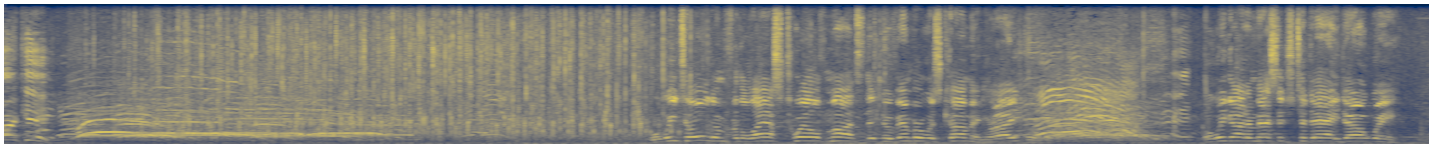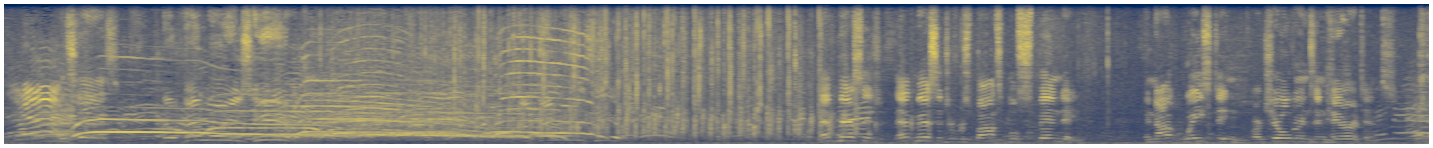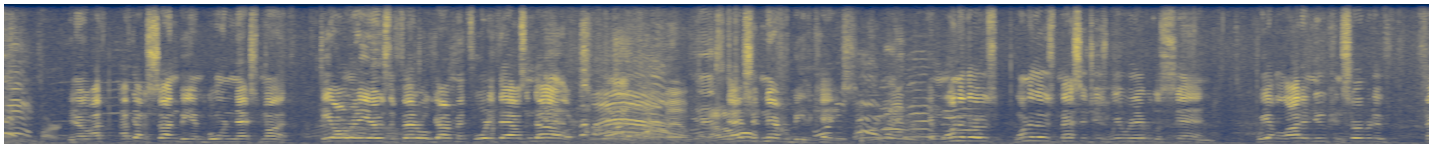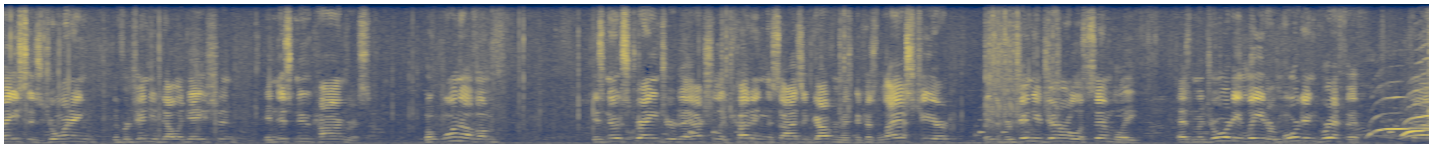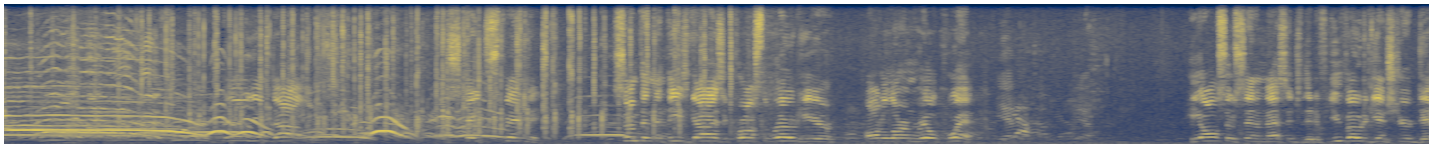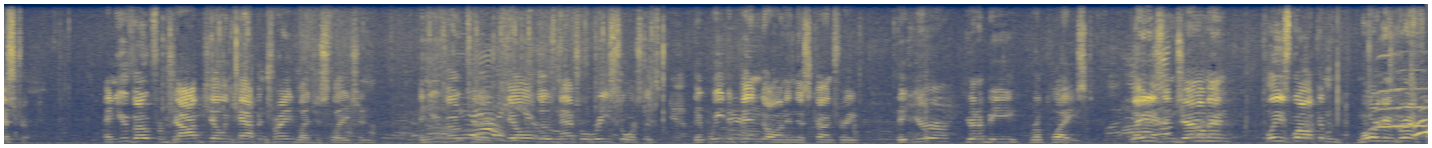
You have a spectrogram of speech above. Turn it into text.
Markey. Well, we told them for the last 12 months that November was coming, right? Well, we got a message today, don't we? It says, November is here. November is here. That message, that message of responsible spending and not wasting our children's inheritance. You know, I've, I've got a son being born next month. He already owes the federal government $40,000. That should never be the case. And one of those one of those messages we were able to send, we have a lot of new conservative faces joining the Virginia delegation in this new Congress. But one of them is no stranger to actually cutting the size of government because last year in the Virginia General Assembly, as Majority Leader Morgan Griffith cut $4 billion of state spending. Something that these guys across the road here ought to learn real quick. He also sent a message that if you vote against your district and you vote for job killing cap and trade legislation and you vote to kill those natural resources that we depend on in this country, that you're going to be replaced. Ladies and gentlemen, please welcome Morgan Griffith.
